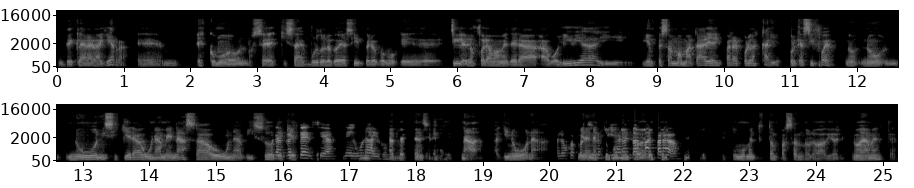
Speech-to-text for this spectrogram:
declara la guerra. Eh, es como, no sé, quizás es burdo lo que voy a decir, pero como que Chile nos fuéramos a meter a, Bolivia y, empezamos a matar y a disparar por las calles, porque así fue. No, no, no hubo ni siquiera una amenaza o un aviso una de advertencia de un algo. Advertencia, nada, aquí no hubo nada. A lo mejor por en estos momentos, mal parados en estos momentos están pasando los aviones nuevamente.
